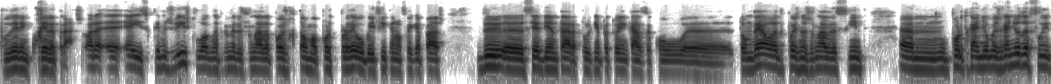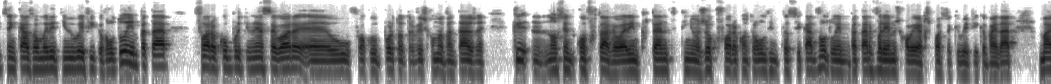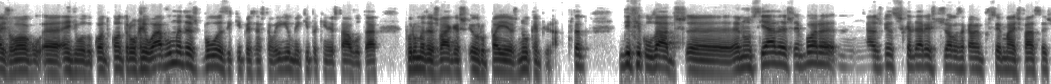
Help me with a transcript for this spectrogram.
poderem correr atrás. Ora, é isso que temos visto. Logo na primeira jornada após retoma, o Porto perdeu, o Benfica não foi capaz de uh, se adiantar porque empatou em casa com o uh, Tondela. Depois, na jornada seguinte, um, o Porto ganhou, mas ganhou de aflitos em casa ao Marítimo e o Benfica voltou a empatar. Fora com o Portimonense agora, uh, o Foco do Porto outra vez com uma vantagem que, não sendo confortável, era importante. Tinha um jogo fora contra o último classificado, voltou a empatar. Veremos qual é a resposta que o Benfica vai dar mais logo uh, em Vila do contra o Rio Ave, uma das boas equipas desta liga, uma equipa que ainda está a lutar por uma das vagas europeias no campeonato. Portanto, dificuldades uh, anunciadas, embora às vezes, se calhar, estes jogos acabem por ser mais fáceis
